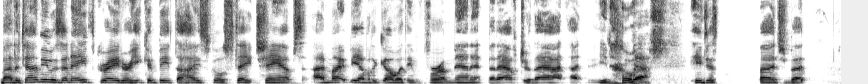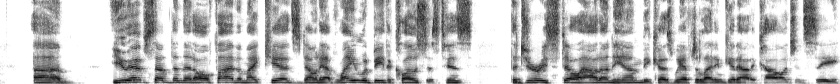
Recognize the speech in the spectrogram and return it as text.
by the time he was an eighth grader, he could beat the high school state champs. I might be able to go with him for a minute, but after that, I, you know, yeah. he just much. But um, you have something that all five of my kids don't have. Lane would be the closest. His the jury's still out on him because we have to let him get out of college and see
